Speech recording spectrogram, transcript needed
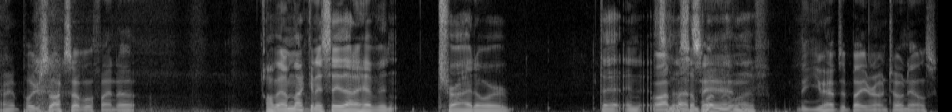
All right, pull your socks off. We'll find out. I mean, I'm not gonna say that I haven't tried or that in Well, I'm at not some point in my life. That you have to bite your own toenails.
